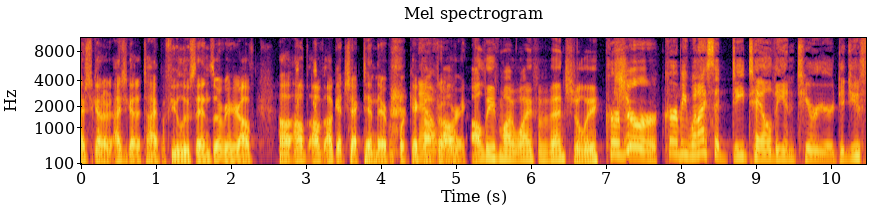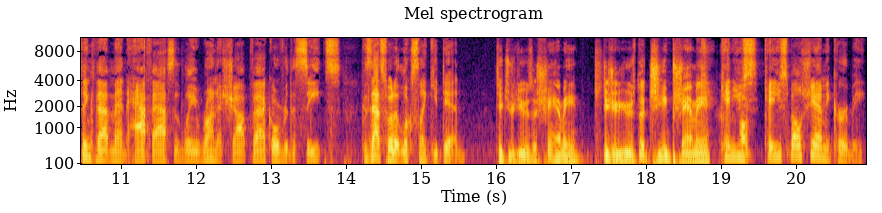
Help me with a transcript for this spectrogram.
I just gotta I just gotta tie up a few loose ends over here. I'll I'll I'll, I'll, I'll get checked in there before kickoff. Now- don't I'll, worry. I'll leave my wife eventually. Kirby, Sure. Kirby, when I said detail the interior, did you think that meant half-assedly run a shop vac over the seats? Because that's what it looks like you did. Did you use a chamois? Did you use the cheap chamois? Can you s can you spell chamois, Kirby?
